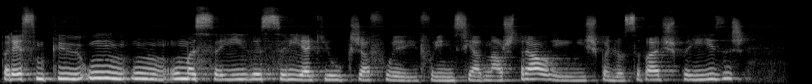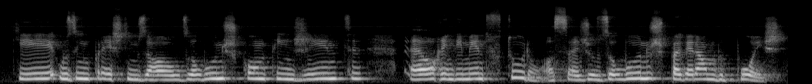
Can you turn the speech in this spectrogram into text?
Parece-me que um, um, uma saída seria aquilo que já foi, foi iniciado na Austrália e espalhou-se a vários países, que é os empréstimos aos alunos contingente ao rendimento futuro, ou seja, os alunos pagarão depois.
